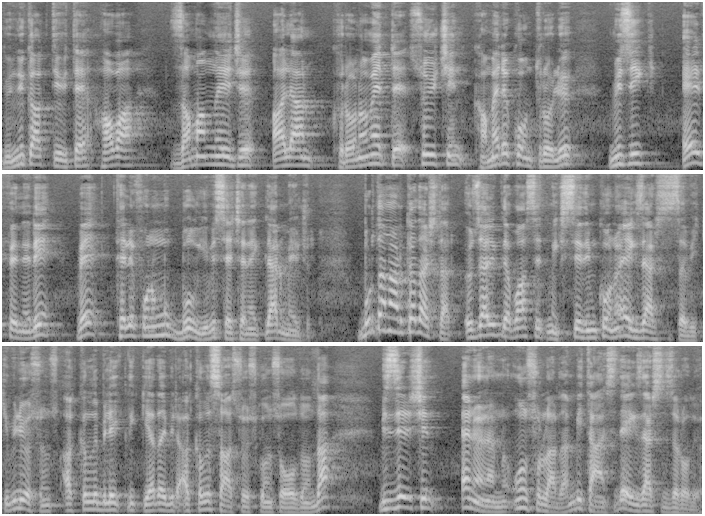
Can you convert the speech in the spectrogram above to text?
günlük aktivite, hava, zamanlayıcı, alarm, kronometre, su için kamera kontrolü, müzik, el feneri ve telefonumu bul gibi seçenekler mevcut. Buradan arkadaşlar özellikle bahsetmek istediğim konu egzersiz tabii ki. Biliyorsunuz akıllı bileklik ya da bir akıllı saat söz konusu olduğunda bizler için en önemli unsurlardan bir tanesi de egzersizler oluyor.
